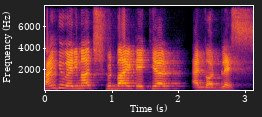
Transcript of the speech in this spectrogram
thank you very much goodbye take care and God bless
